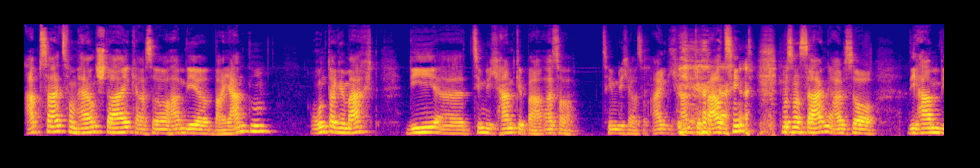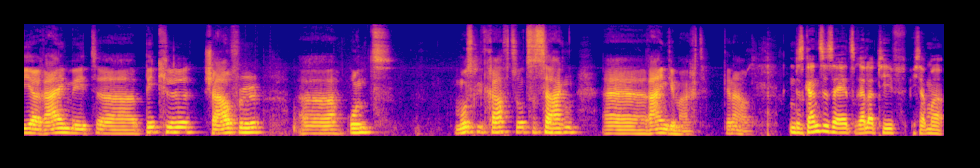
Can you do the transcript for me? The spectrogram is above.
abseits vom Herrensteig, also haben wir Varianten runtergemacht, die äh, ziemlich handgebaut, also ziemlich, also eigentlich handgebaut sind, muss man sagen. Also die haben wir rein mit äh, Pickel, Schaufel äh, und Muskelkraft sozusagen äh, reingemacht. Genau. Und das Ganze ist ja jetzt relativ, ich sag mal,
